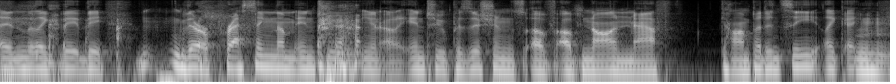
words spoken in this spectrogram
and like they, they they're oppressing them into you know into positions of of non math competency like Mm-hmm.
